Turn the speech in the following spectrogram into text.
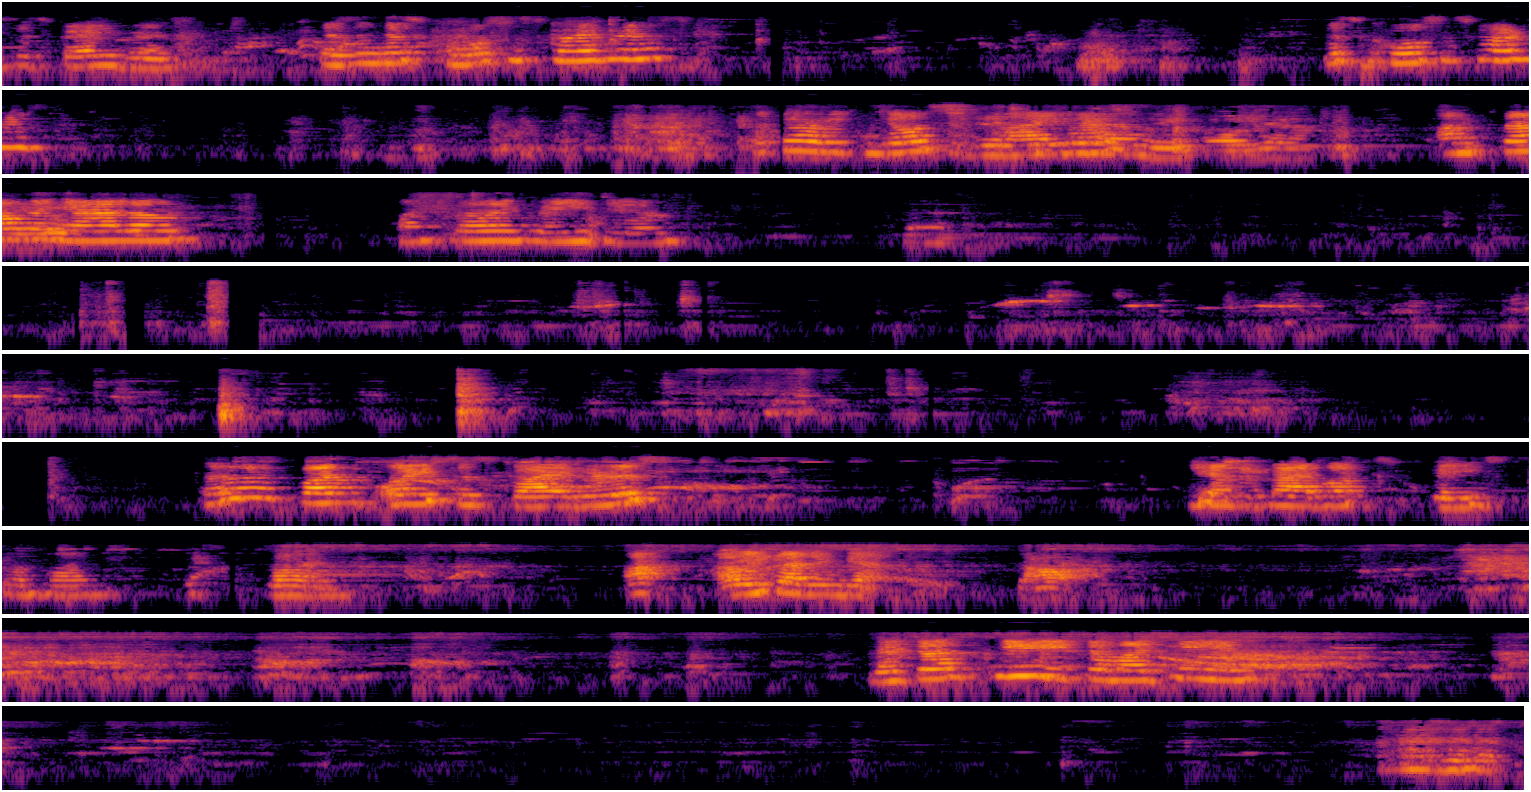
Subscribers. Isn't this cool, subscribers? This cool, subscribers? Look where we can go, subscribers. Oh, I'm filming, Adam. I'm filming for is a place, subscribers. Yeah, the bad luck face sometimes. It's fun. Uh, at least I didn't get shot. There's just Peach on my team.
